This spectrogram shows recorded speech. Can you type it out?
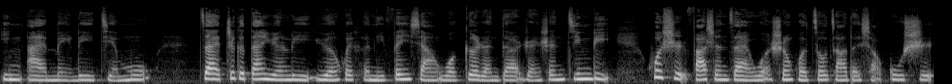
因爱美丽》节目。在这个单元里，雨恩会和你分享我个人的人生经历，或是发生在我生活周遭的小故事。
